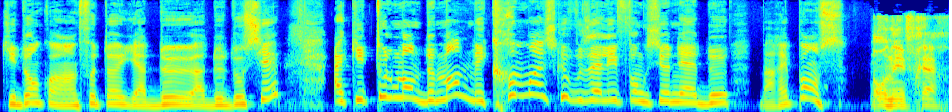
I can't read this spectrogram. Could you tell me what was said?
qui donc ont un fauteuil à deux, à deux dossiers, à qui tout le monde demande, mais comment est-ce que vous allez fonctionner à deux? Bah, réponse. On est frères,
